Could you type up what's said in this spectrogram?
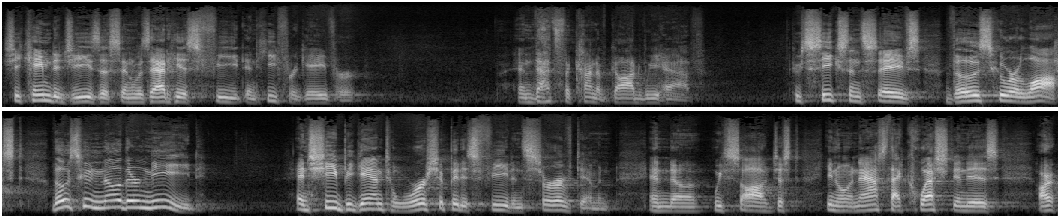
she came to Jesus and was at his feet, and he forgave her. And that's the kind of God we have, who seeks and saves those who are lost, those who know their need. And she began to worship at his feet and served him. And, and uh, we saw just, you know, and asked that question is, are,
